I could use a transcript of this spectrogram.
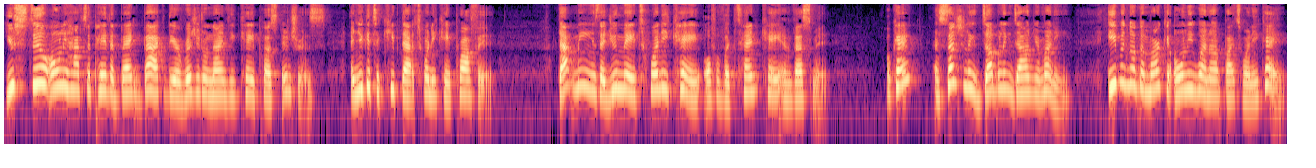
You still only have to pay the bank back the original 90K plus interest, and you get to keep that 20K profit. That means that you made 20K off of a 10K investment. Okay? Essentially doubling down your money, even though the market only went up by 20K.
